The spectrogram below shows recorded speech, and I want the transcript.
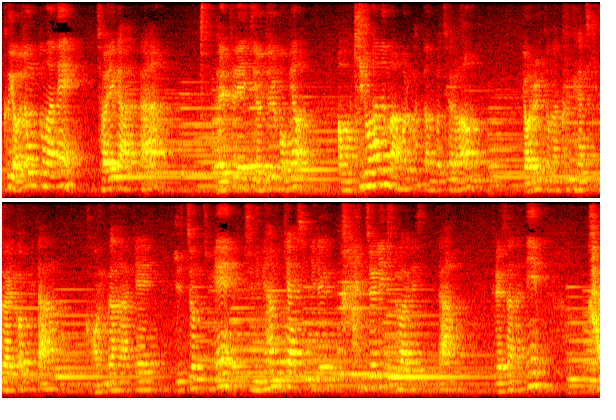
그 여정 동안에 저희가 아까 벨플레이트 연주를 보면 어, 기도하는 마음으로 봤던 것처럼 열흘 동안 그렇게 같이 기도할 겁니다. 건강하게 일정 중에 주님이 함께 하시기를 간절히 기도하겠습니다. 그래서 하나님 가,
